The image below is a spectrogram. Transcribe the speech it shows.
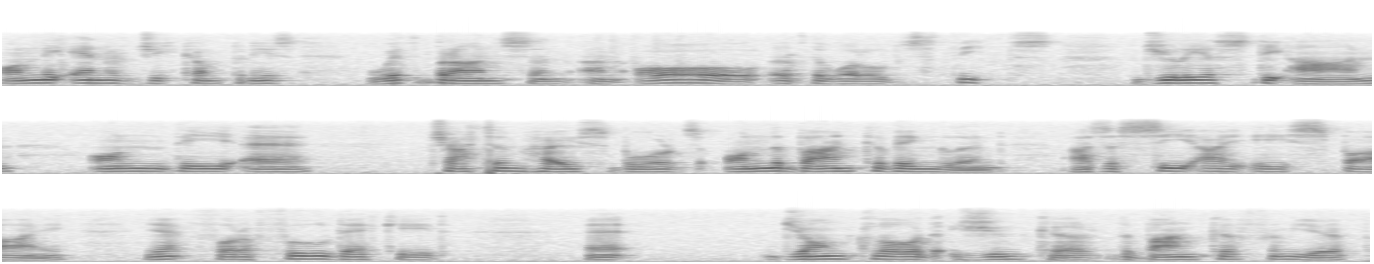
on the energy companies with Branson and all of the world's thieves. Julius DeAnne on the uh, Chatham House boards on the Bank of England as a CIA spy, yet for a full decade. Uh, Jean-Claude Juncker, the banker from Europe,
